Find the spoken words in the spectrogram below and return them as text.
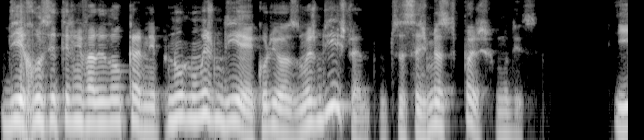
de a Rússia ter invadido a Ucrânia. No, no mesmo dia, é curioso. No mesmo dia, isto é, 16 meses depois, como eu disse. E,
